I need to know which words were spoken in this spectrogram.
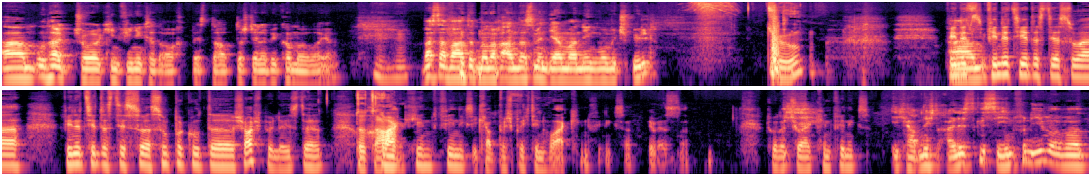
Ähm, und halt Joaquin Phoenix hat auch bester Hauptdarsteller bekommen, aber ja. Mhm. Was erwartet man noch anders, wenn der Mann irgendwo mitspielt? True. Findet, Ähm, findet ihr, dass der so ein, findet ihr, dass das so ein super guter Schauspieler ist, der Total. Joaquin Phoenix? Ich glaube, man spricht den Joaquin Phoenix. an. Ich weiß nicht. Das Joaquin Phoenix. Ich habe nicht alles gesehen von ihm, aber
